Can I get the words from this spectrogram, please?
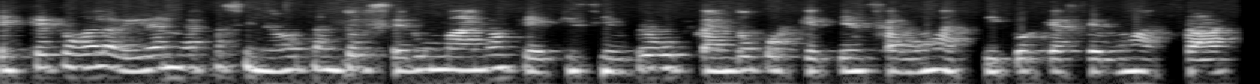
es que toda la vida me ha fascinado tanto el ser humano que, que siempre buscando por qué pensamos así, por qué hacemos así.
